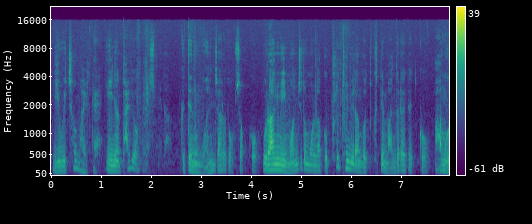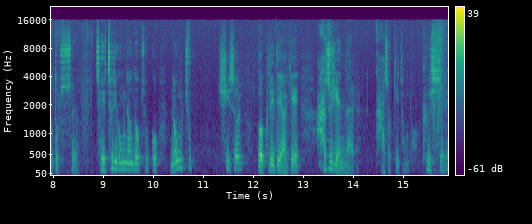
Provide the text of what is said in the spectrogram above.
미국이 처음 할 때 2년 8개월 걸렸습니다. 그때는 원자로도 없었고 우라늄이 뭔지도 몰랐고 플루토늄이란 것도 그때 만들어야 됐고 아무것도 없었어요. 재처리 공장도 없었고 농축 시설 버클리 대학의 아주 옛날 가속기 정도 그 시절에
